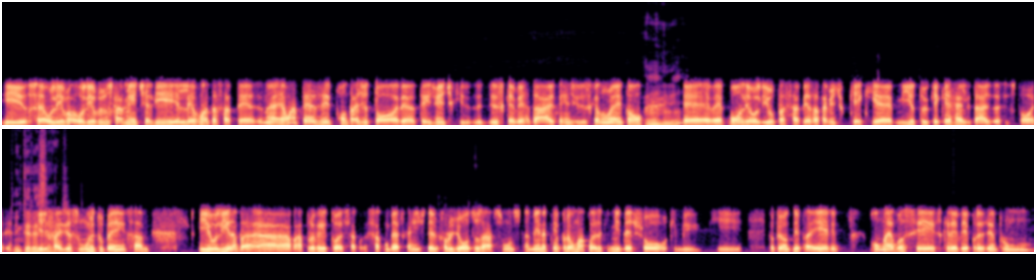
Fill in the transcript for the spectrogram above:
Isso. É, o livro, o livro justamente ele, ele, levanta essa tese, né? É uma tese contraditória. Tem gente que diz que é verdade, tem gente que diz que não é. Então uhum. é, é, bom ler o livro para saber exatamente o que, que é mito e o que, que é realidade dessa história. Ele faz isso muito bem, sabe? E o Lira aproveitou essa, essa, conversa que a gente teve, falou de outros assuntos também, né? Porque uma coisa que me deixou, que, me, que eu perguntei para ele, como é você escrever, por exemplo, um,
